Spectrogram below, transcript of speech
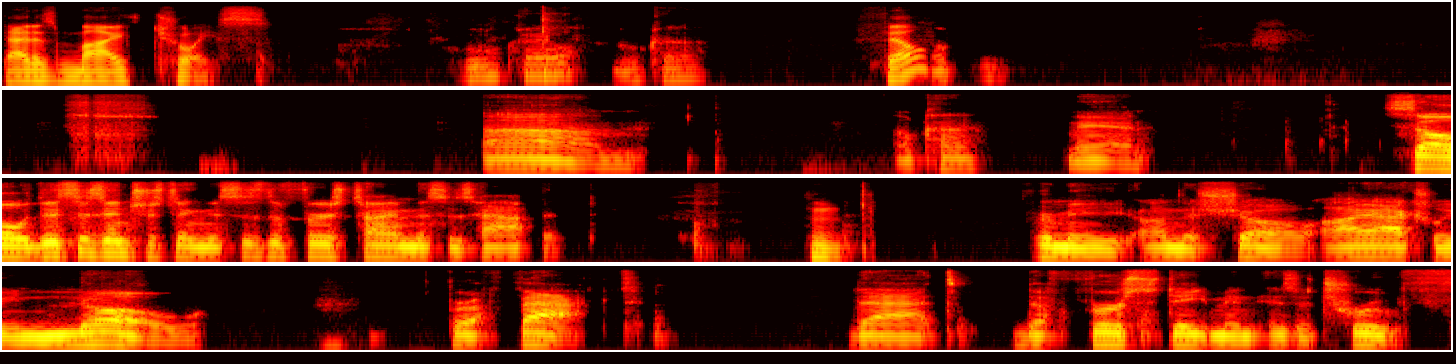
That is my choice. Okay. Okay. Phil? Um. Okay, man. So this is interesting. This is the first time this has happened. Hmm. For me on the show, I actually know for a fact that the first statement is a truth.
